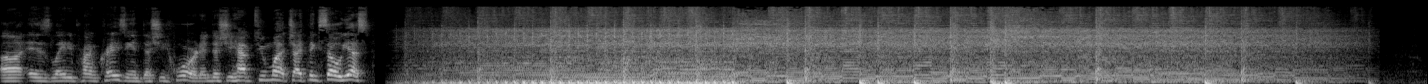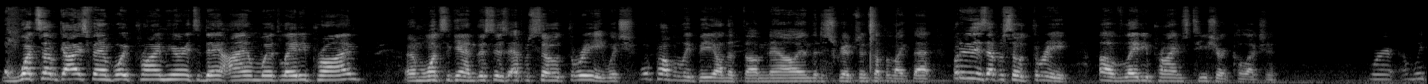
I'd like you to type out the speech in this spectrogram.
Uh, is Lady Prime crazy and does she hoard and does she have too much? I think so. Yes. What's up, guys? Fanboy Prime here, and today I am with Lady Prime. And once again, this is episode three, which will probably be on the thumbnail in the description, something like that. But it is episode three of Lady Prime's t-shirt collection. We're, we,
